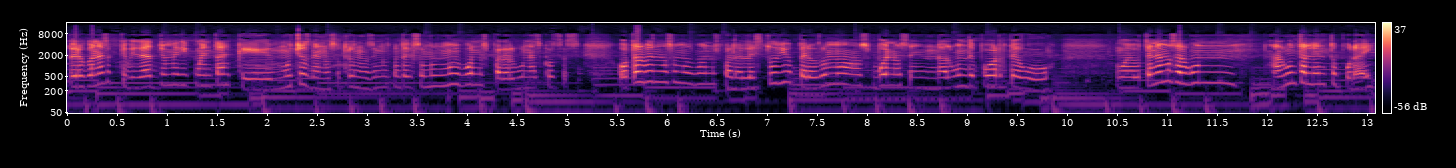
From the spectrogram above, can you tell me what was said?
pero con esa actividad yo me di cuenta que muchos de nosotros nos dimos cuenta que somos muy buenos para algunas cosas, o tal vez no somos buenos para el estudio, pero somos buenos en algún deporte o, o tenemos algún, algún talento por ahí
